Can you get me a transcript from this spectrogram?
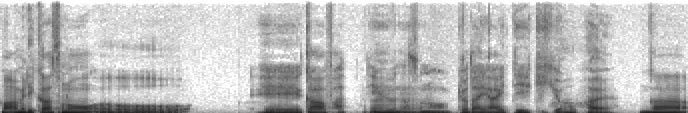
まあ、アメリカはその、おえー、GAFA っていうよううんうなんその巨大 IT 企業はい。が、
